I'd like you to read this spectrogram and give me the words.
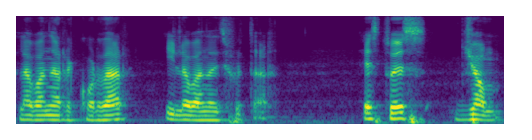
la van a recordar y la van a disfrutar. Esto es Jump.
